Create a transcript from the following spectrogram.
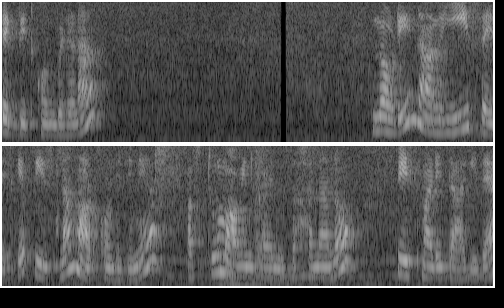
ತೆಗೆದಿಟ್ಕೊಂಡು ಬಿಡೋಣ ನೋಡಿ, ನಾನು ಈ ಸೈಜ್ಗೆ ಪೀಸ್ನ ಮಾಡ್ಕೊಂಡಿದ್ದೀನಿ. ಅಷ್ಟು ಮಾವಿನಕಾಯಿನೂ ಸಹ ನಾನು ಪೀಸ್ ಮಾಡಿದ್ದಾಗಿದೆ.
